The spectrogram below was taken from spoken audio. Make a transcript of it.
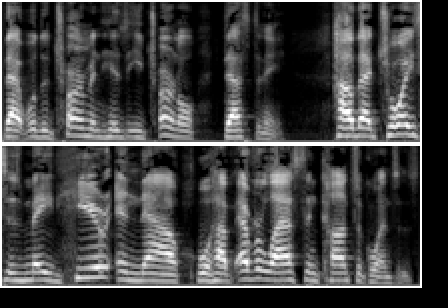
that will determine his eternal destiny. How that choice is made here and now will have everlasting consequences.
